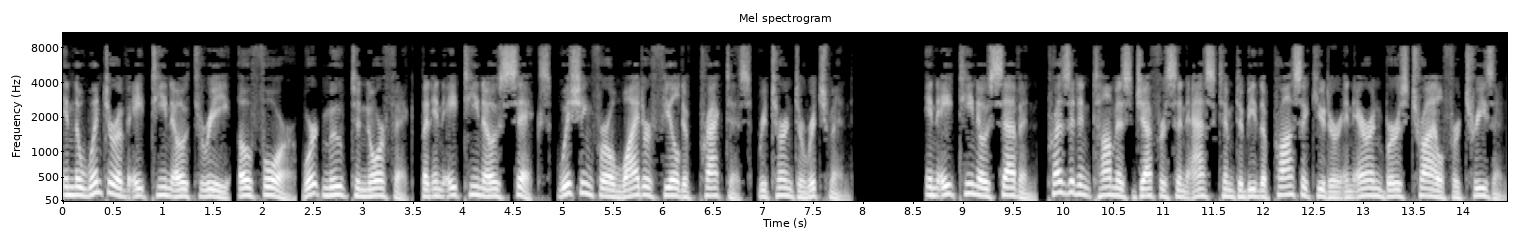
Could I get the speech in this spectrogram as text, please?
In the winter of 1803–04, Wirt moved to Norfolk, but in 1806, wishing for a wider field of practice, returned to Richmond. In 1807, President Thomas Jefferson asked him to be the prosecutor in Aaron Burr's trial for treason.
